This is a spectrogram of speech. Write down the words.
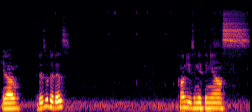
you know, it is what it is. Can't use anything else.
